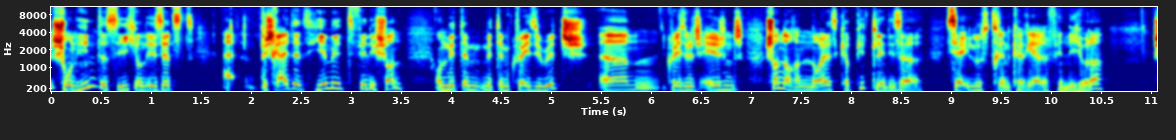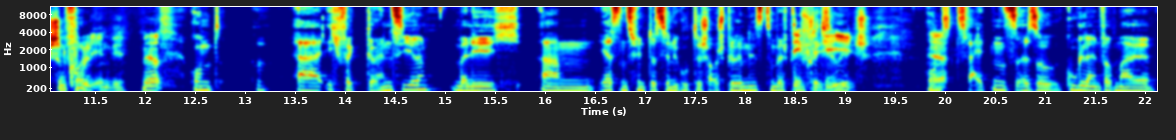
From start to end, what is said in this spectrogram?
schon hinter sich und ist jetzt äh, beschreitet hiermit, finde ich schon, und mit dem, mit dem Crazy Rich, ähm, Crazy Rich Agent schon noch ein neues Kapitel in dieser sehr illustren Karriere, finde ich, oder? Schon cool Voll. irgendwie. Ja. Und äh, ich vergönne sie ihr, weil ich ähm, erstens finde, dass sie eine gute Schauspielerin ist, zum Beispiel Definitiv. Crazy Rich. Und ja. zweitens, also google einfach mal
